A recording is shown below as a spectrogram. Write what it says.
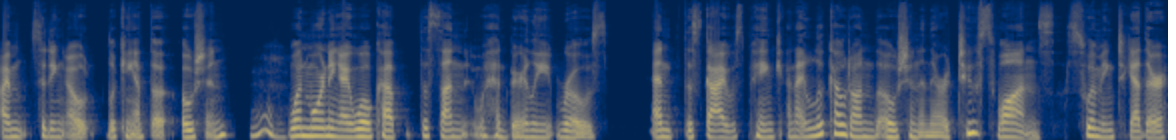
I'm sitting out looking at the ocean. Mm. One morning I woke up, the sun had barely rose and the sky was pink. And I look out on the ocean, and there are two swans swimming together.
